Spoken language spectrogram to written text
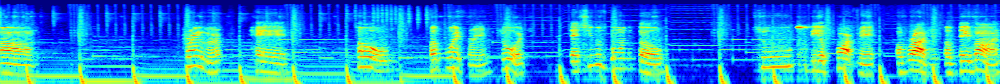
um, Kramer had told her boyfriend, George, that she was going to go to the apartment of Roger, of Davon,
